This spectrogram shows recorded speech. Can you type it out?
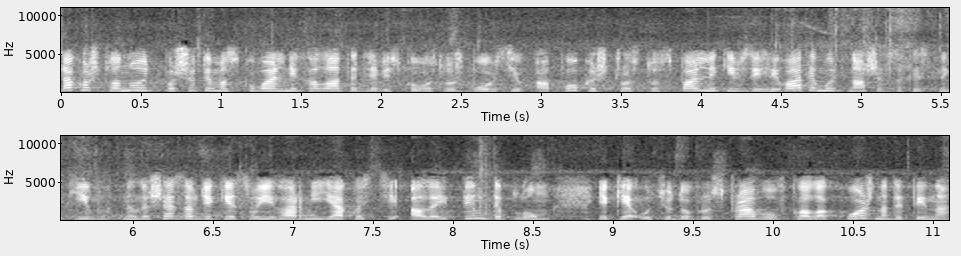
Також планують пошити маскувальні халати для військовослужбовців, а поки що 100 спальників зігріватимуть наших захисників не лише завдяки своїй гарній якості, але й тим теплом, яке у цю добру справу вклала кожна дитина,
